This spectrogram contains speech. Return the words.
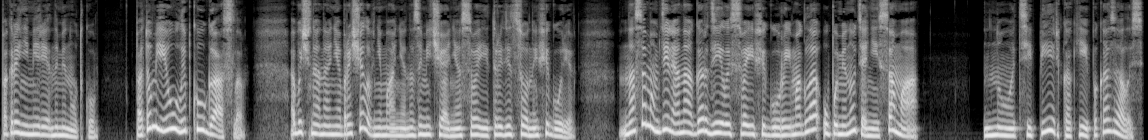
по крайней мере, на минутку. Потом ее улыбка угасла. Обычно она не обращала внимания на замечания о своей традиционной фигуре — на самом деле она гордилась своей фигурой и могла упомянуть о ней сама. Но теперь, как ей показалось,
